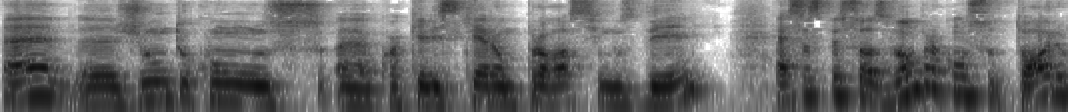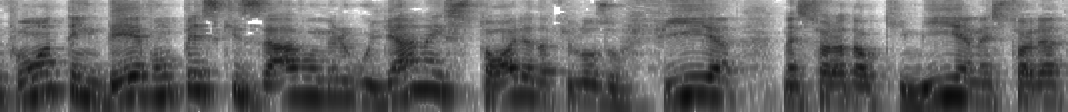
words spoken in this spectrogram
é, junto com, os, é, com aqueles que eram próximos dele. Essas pessoas vão para consultório, vão atender, vão pesquisar, vão mergulhar na história da filosofia, na história da alquimia, na história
